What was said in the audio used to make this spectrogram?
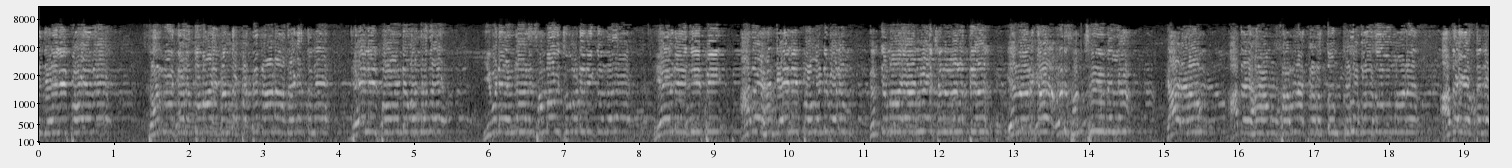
എന്തിനാണ് ജയിലിൽ പോയത് സ്വർണക്കടത്തുമായി ബന്ധപ്പെട്ടിട്ടാണ് അദ്ദേഹത്തിന് ജയിലിൽ പോകേണ്ടി വന്നത്. ഇവിടെ എന്താണ് സംഭവിച്ചുകൊണ്ടിരിക്കുന്നത്? എ ഡി ജി പി അദ്ദേഹം ജയിലിൽ പോകേണ്ടി വരും. കൃത്യമായ അന്വേഷണം നടത്തിയാൽ എന്നൊരു ഒരു സംശയവുമില്ല. കാരണം അദ്ദേഹം സ്വർണക്കടത്തും കൊലപാതകവുമാണ് അദ്ദേഹത്തിന്റെ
